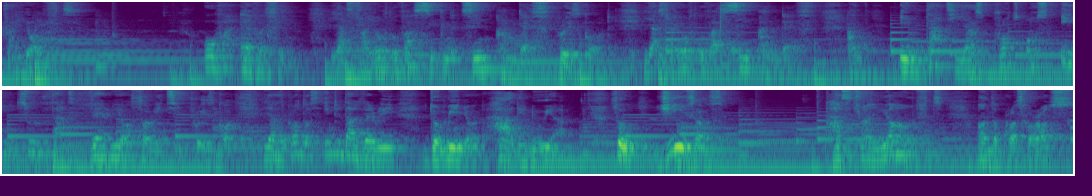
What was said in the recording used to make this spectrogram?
triumphed over everything. He has triumphed over sickness, sin and death. Praise God. He has triumphed over sin and death. And in that, He has brought us into that very authority. Praise God. He has brought us into that very dominion. Hallelujah. So, Jesus has triumphed on the cross for us.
